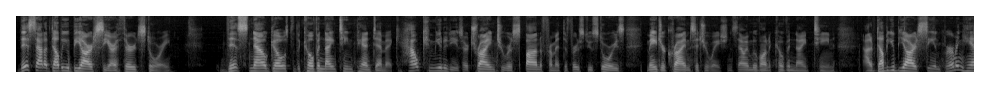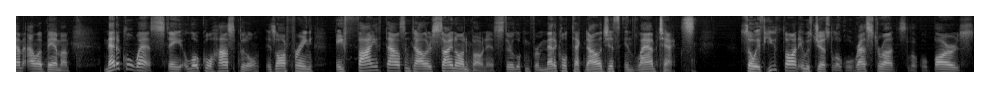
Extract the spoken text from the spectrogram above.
This out of WBRC, our third story. This now goes to the COVID 19 pandemic, how communities are trying to respond from it. The first two stories, major crime situations. Now we move on to COVID 19. Out of WBRC in Birmingham, Alabama, Medical West, a local hospital, is offering a $5,000 sign on bonus. They're looking for medical technologists and lab techs. So if you thought it was just local restaurants, local bars,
